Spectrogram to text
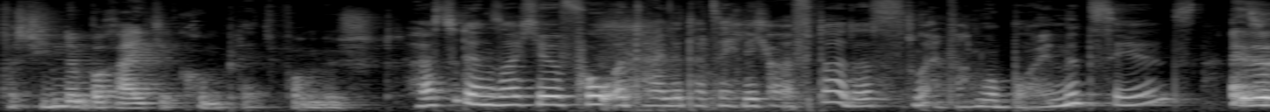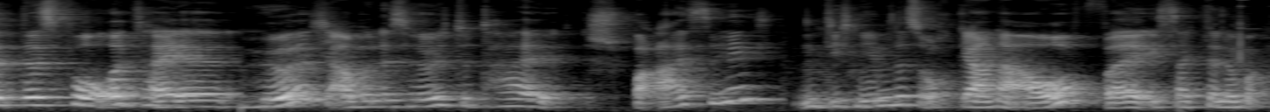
verschiedene Bereiche komplett vermischt. Hörst du denn solche Vorurteile tatsächlich öfter, dass du einfach nur Bäume zählst? Also das Vorurteil höre ich, aber das höre ich total spaßig und ich nehme das auch gerne auf, weil ich sage dann immer,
